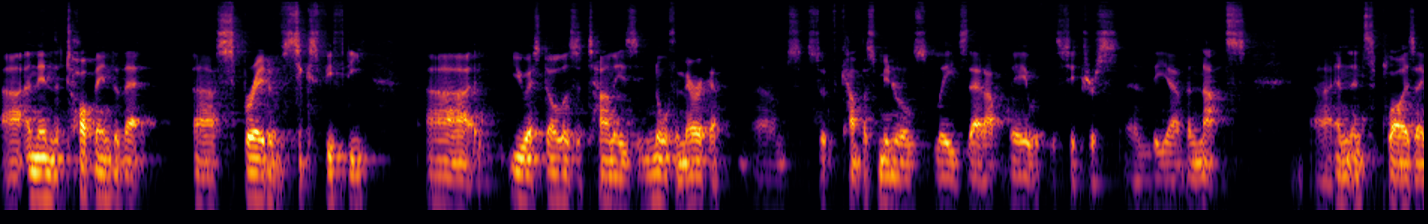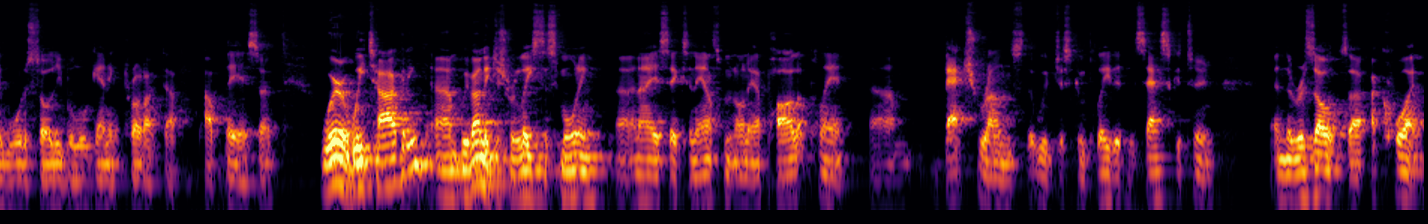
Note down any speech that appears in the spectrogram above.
Uh, and then the top end of that uh, spread of 650 US uh, dollars a ton is in North America. Um, sort of Compass Minerals leads that up there with the citrus and the, uh, the nuts uh, and, and, supplies a water soluble organic product up, up there. So, where are we targeting? Um, we've only just released this morning uh, an ASX announcement on our pilot plant um, batch runs that we've just completed in Saskatoon, and the results are, are quite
